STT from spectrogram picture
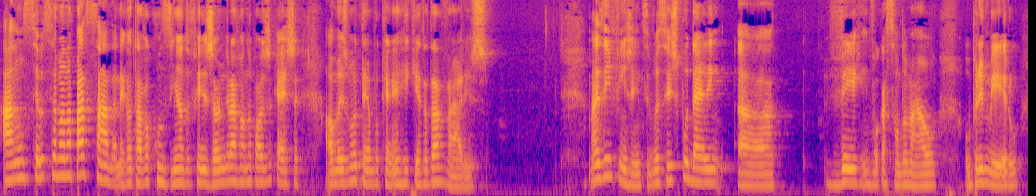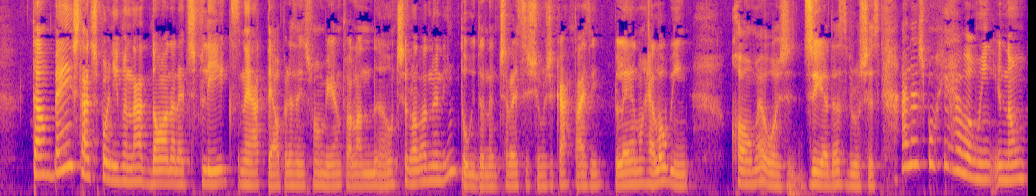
A não ser semana passada, né? Que eu tava cozinhando feijão e gravando podcast ao mesmo tempo que a Henriqueta Tavares. Mas enfim, gente, se vocês puderem uh, ver Invocação do Mal, o primeiro, também está disponível na dona Netflix, né? Até o presente momento. Ela não tirou, ela não é nem doida, né? De tirar esses filmes de cartaz em pleno Halloween. Como é hoje, Dia das Bruxas. Aliás, por que Halloween e não,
